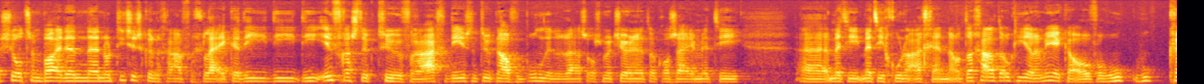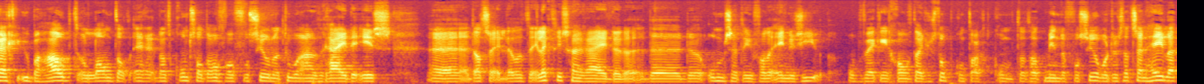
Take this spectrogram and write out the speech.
Scholz en Biden notities kunnen gaan vergelijken. Die, die, die infrastructuurvraag, die is natuurlijk nou verbonden inderdaad, zoals Mathieu net ook al zei, met die uh, met, die, met die groene agenda. Want dan gaat het ook hier in Amerika over. Hoe, hoe krijg je überhaupt een land dat, er, dat constant overal fossiel naartoe aan het rijden is? Uh, dat, ze, dat het elektrisch gaan rijden. De, de, de omzetting van de energieopwekking, gewoon dat je stopcontact komt, dat dat minder fossiel wordt. Dus dat zijn hele,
